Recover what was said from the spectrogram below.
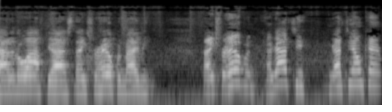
Hi to the wife, guys. Thanks for helping, baby. Thanks for helping. I got you. I got you on camera.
